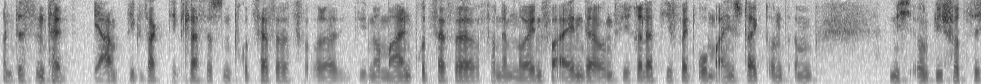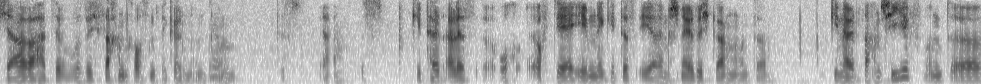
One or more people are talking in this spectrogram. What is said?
Und das sind halt, ja, wie gesagt, die klassischen Prozesse oder die normalen Prozesse von einem neuen Verein, der irgendwie relativ weit oben einsteigt und ähm, nicht irgendwie 40 Jahre hatte, wo sich Sachen draus entwickeln. Und ähm, das, ja, das geht halt alles, auch auf der Ebene geht das eher im Schnelldurchgang und da gehen halt Sachen schief und äh,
